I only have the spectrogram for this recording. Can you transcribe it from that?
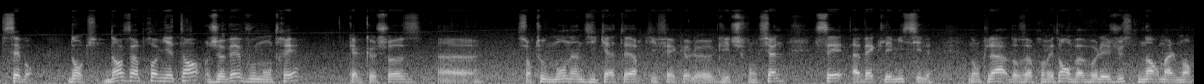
c'est bon. Donc, dans un premier temps, je vais vous montrer quelque chose. euh, surtout mon indicateur qui fait que le glitch fonctionne, c'est avec les missiles. Donc là, dans un premier temps, on va voler juste normalement.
